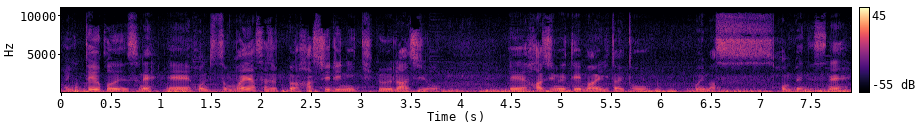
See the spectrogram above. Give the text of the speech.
はい、ということでですね、えー、本日も毎朝10分走りに聞くラジオ、えー、始めてまいりたいと思います本編ですね、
